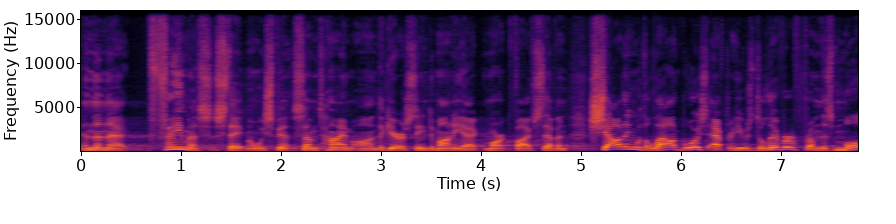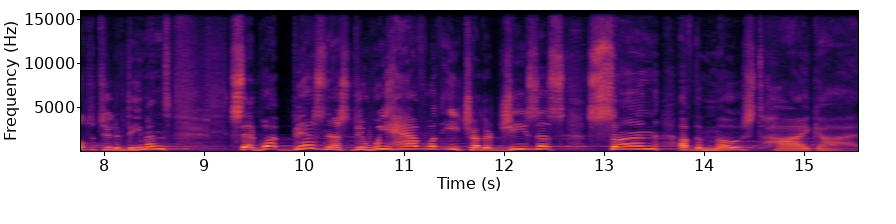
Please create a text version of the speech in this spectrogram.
And then that famous statement we spent some time on, the Gerasene demoniac, Mark 5 7, shouting with a loud voice after he was delivered from this multitude of demons, said, What business do we have with each other, Jesus, Son of the Most High God?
